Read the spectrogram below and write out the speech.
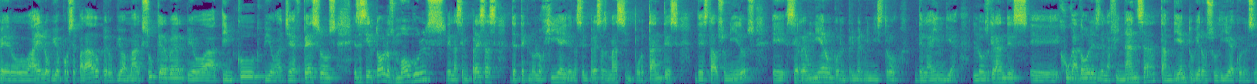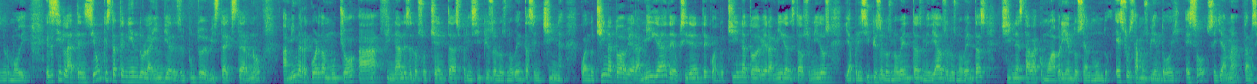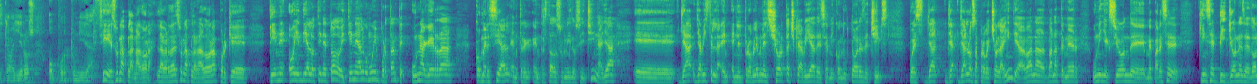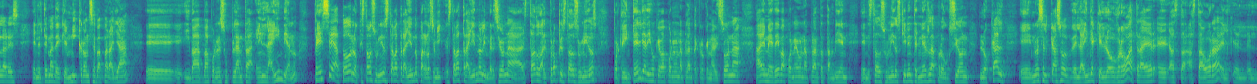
pero a él lo vio por separado, pero vio a Mark Zuckerberg, vio a Tim Cook, vio a Jeff Bezos, es decir, todos los moguls de las empresas de tecnología y de las empresas más importantes de Estados Unidos eh, se reunieron con el primer ministro de la India. Los grandes eh, jugadores de la finanza también tuvieron su día con el señor Modi. Es decir, la atención que está teniendo la India desde el punto de vista externo a mí me recuerda mucho a finales de los 80s, principios de los 90 en China, cuando China todavía era amiga de Occidente, cuando China todavía era amiga de Estados Unidos y a principios de los 90 mediados de los 90 China estaba como abriéndose al mundo. Eso estamos viendo hoy. Eso se llama, damas y caballeros, oportunidad. Sí, es una planadora. La verdad es una planadora porque tiene, hoy en día lo tiene todo y tiene algo muy importante, una guerra comercial entre, Estados Unidos y China. Ya, eh, ya, ya viste en, el problema, en el shortage que había de semiconductores, de chips, pues ya, ya, ya los aprovechó la India. Van a, van a tener una inyección de, me parece, 15 billones de dólares en el tema de que Micron se va para allá. Eh, y va, va, a poner su planta en la India, ¿no? Pese a todo lo que Estados Unidos estaba trayendo para los estaba trayendo la inversión a Estado, al propio Estados Unidos, porque Intel ya dijo que va a poner una planta, creo que en Arizona, AMD va a poner una planta también en Estados Unidos, quieren tener la producción local. Eh, no es el caso de la India que logró atraer eh, hasta, hasta ahora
